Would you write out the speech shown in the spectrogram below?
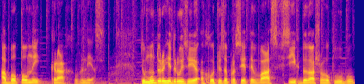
або повний крах вниз. Тому, дорогі друзі, хочу запросити вас всіх до нашого клубу.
